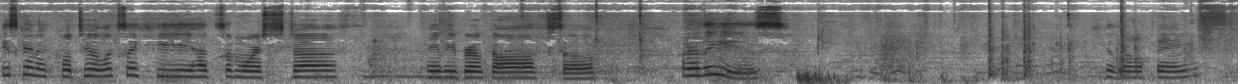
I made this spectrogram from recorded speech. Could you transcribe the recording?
He's kind of cool too. It looks like he had some more stuff. Maybe broke off. So, what are these? Cute little things.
